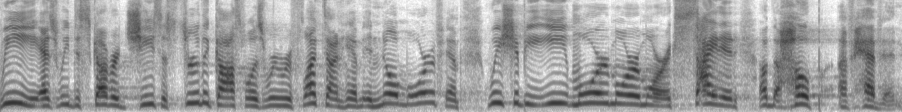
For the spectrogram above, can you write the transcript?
we, as we discover Jesus through the gospel, as we reflect on him and know more of him, we should be more and more and more excited of the hope of heaven.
